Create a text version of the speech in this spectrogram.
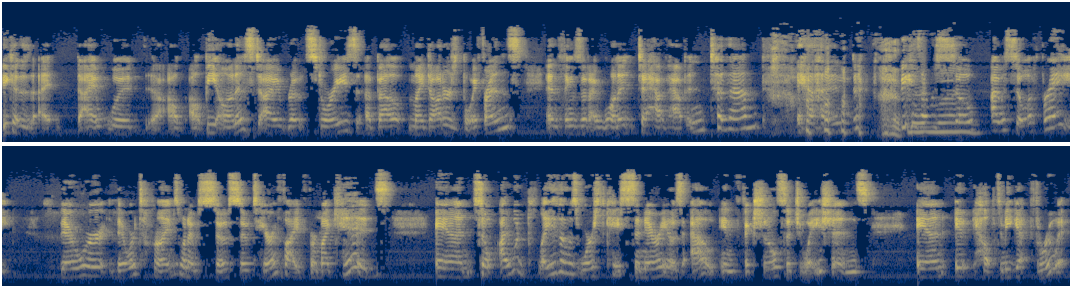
because I, I would, I'll, I'll be honest, I wrote stories about my daughter's boyfriends and things that I wanted to have happen to them. And because I was so, I was so afraid. There were, there were times when I was so, so terrified for my kids. And so I would play those worst case scenarios out in fictional situations, and it helped me get through it.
